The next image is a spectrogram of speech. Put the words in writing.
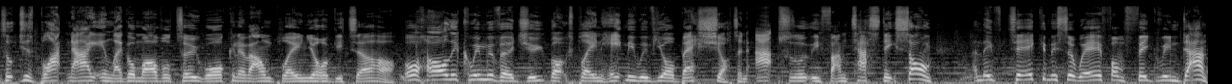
such as Black Knight in LEGO Marvel 2 walking around playing your guitar, or Harley Quinn with her jukebox playing Hit Me With Your Best Shot, an absolutely fantastic song and they've taken this away from Figrin Dan.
